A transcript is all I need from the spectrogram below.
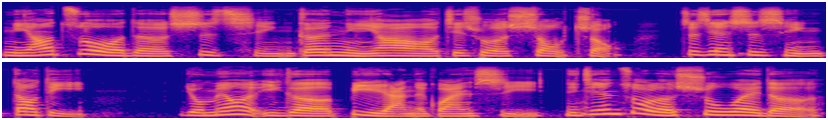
你要做的事情跟你要接触的受众这件事情，到底有没有一个必然的关系？你今天做了数位的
